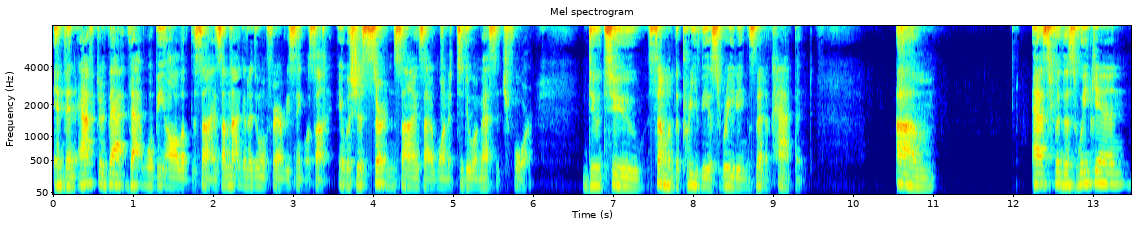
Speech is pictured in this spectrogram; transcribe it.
And then after that, that will be all of the signs. I'm not going to do them for every single sign. It was just certain signs I wanted to do a message for due to some of the previous readings that have happened. Um, as for this weekend,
